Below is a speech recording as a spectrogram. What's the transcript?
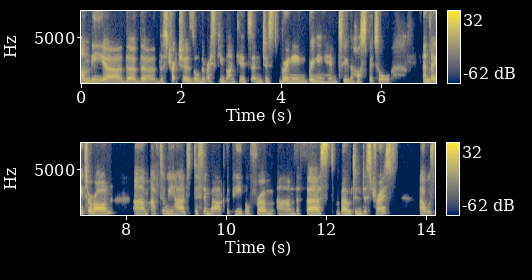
on the uh, the the the stretchers or the rescue blankets and just bringing bringing him to the hospital. And later on, um, after we had disembarked the people from um, the first boat in distress, I was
